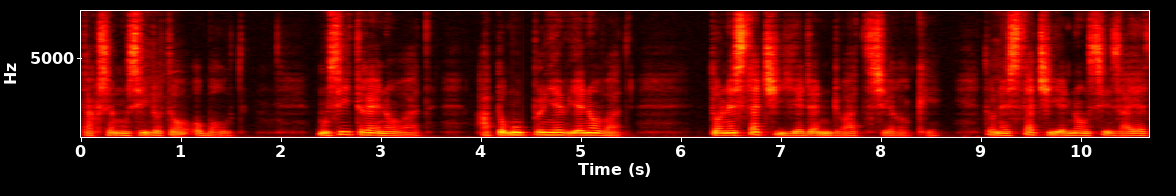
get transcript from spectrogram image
tak se musí do toho obout. Musí trénovat a tomu plně věnovat. To nestačí jeden, dva, tři roky. To nestačí jednou si zajet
